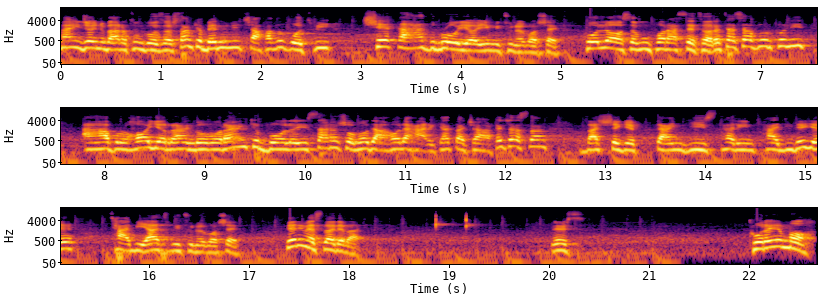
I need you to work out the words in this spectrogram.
من اینجا اینو براتون گذاشتم که بدونید شفق قطبی چقدر رویایی می‌تونه باشه. کل آسمون پر از ستاره تصور کنید. ابرهای رنگ که بالای سر شما در حال حرکت و چرخش هستن و شگفتانگیزترین پدیده طبیعت می‌تونه باشه. بریم اسلاید بعد. مرسی. کره ماه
